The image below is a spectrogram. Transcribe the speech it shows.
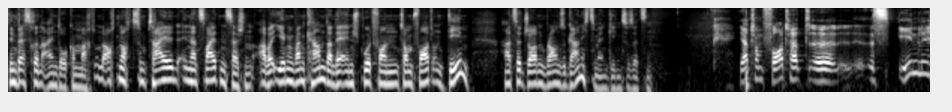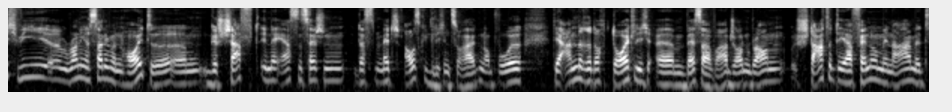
den besseren Eindruck gemacht und auch noch zum Teil in der zweiten Session. Aber irgendwann kam dann der Endspurt von Tom Ford und dem hatte Jordan Brown so gar nichts mehr entgegenzusetzen. Ja, Tom Ford hat äh, es ähnlich wie äh, Ronnie O'Sullivan heute ähm, geschafft, in der ersten Session das Match ausgeglichen zu halten, obwohl der andere doch deutlich ähm, besser war. Jordan Brown startete ja phänomenal mit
